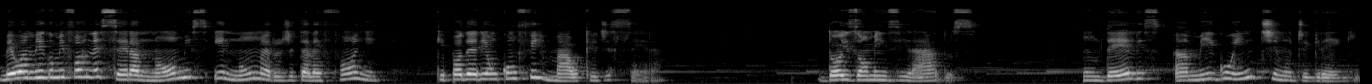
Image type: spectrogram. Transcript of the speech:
Meu amigo me fornecera nomes e números de telefone que poderiam confirmar o que dissera. Dois homens irados, um deles amigo íntimo de Greg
